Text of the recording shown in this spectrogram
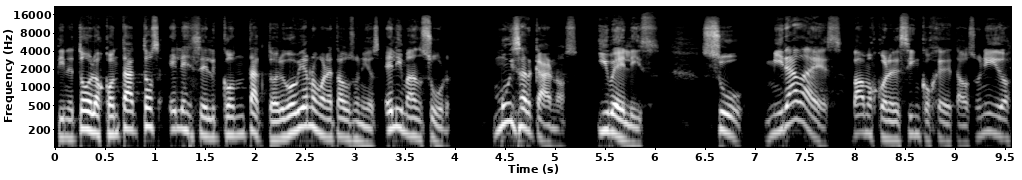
tiene todos los contactos. Él es el contacto del gobierno con Estados Unidos. Él y Mansur, muy cercanos. Y Belis, su mirada es, vamos con el 5G de Estados Unidos,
